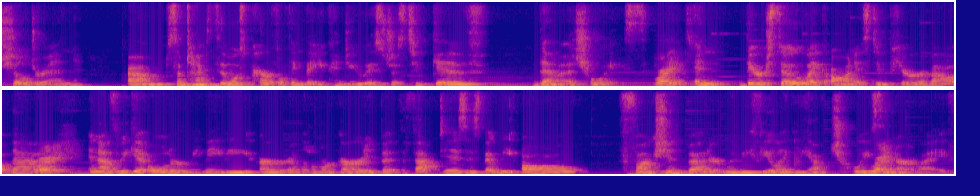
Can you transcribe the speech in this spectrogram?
children, um, sometimes the most powerful thing that you can do is just to give them a choice. Right. And they're so like honest and pure about that. Right. And as we get older, we maybe are a little more guarded. But the fact is, is that we all function better when we feel like we have choice Right. in our life.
